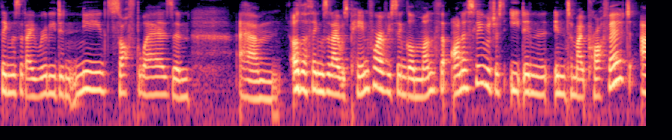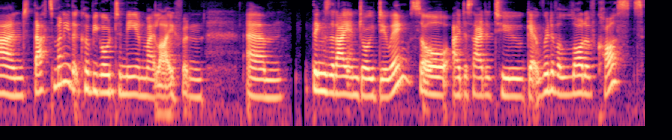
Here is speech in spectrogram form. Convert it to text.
things that I really didn't need, softwares and um, other things that I was paying for every single month that honestly was just eating into my profit. And that's money that could be going to me in my life and um, things that I enjoy doing. So I decided to get rid of a lot of costs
